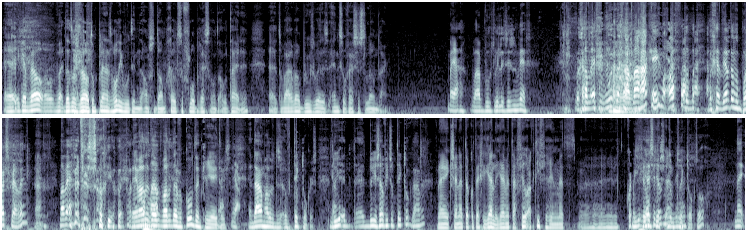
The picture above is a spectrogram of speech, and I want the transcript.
eh, ik heb wel, dat was wel toen Planet Hollywood in Amsterdam, grootste flop restaurant alle tijden. Eh, toen waren wel Bruce Willis en Sylvester Stallone daar. Maar ja, waar Bruce Willis is een weg. We gaan even, we, we gaan, we haken helemaal af van de, we, hebben het over bordspellen. Maar we hebben het, sorry hoor. het Nee, we hadden, het over, we hadden het over content creators. Ja. En daarom hadden we het dus over TikTokkers. Ja. Doe, je, eh, doe je zelf iets op TikTok, David? Nee, ik zei net ook al tegen Jelle. Jij bent daar veel actiever in met eh korte Maar je- jij zit ook niet op dingen. TikTok, toch? Nee,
